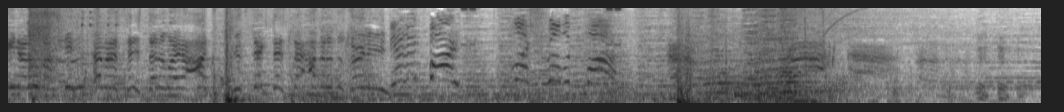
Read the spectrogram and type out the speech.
İnanılmaz ki hemen ses tanımaya aç. Yüksek sesle adınızı söyleyin. Violet Park! Flash Robot Park.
